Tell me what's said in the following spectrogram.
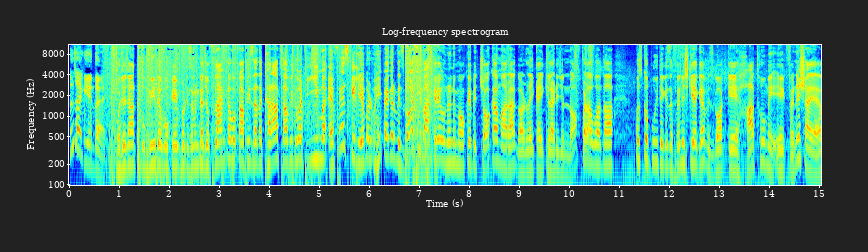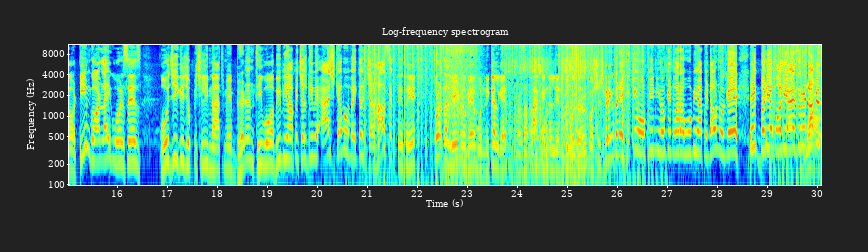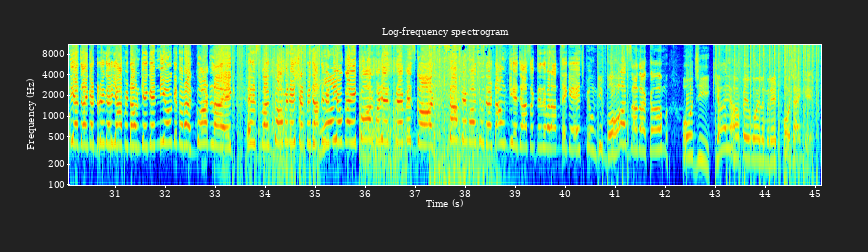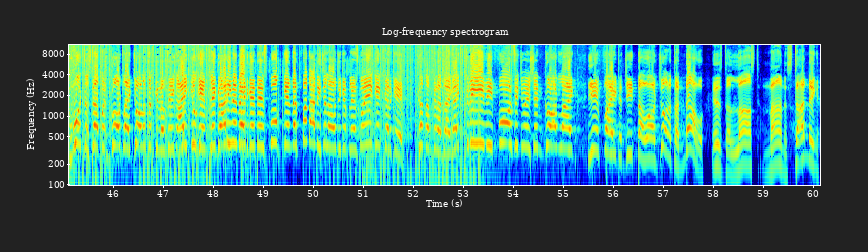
मिल जाएगी in the मुझे जहाँ तक उम्मीद है वो के 47 का जो फ्लैंक था, वो काफ़ी ज़्यादा खराब साबित हुआ टीम एफएस के लिए। बट वहीं पे अगर विस्गॉट की बात करें, उन्होंने मौके पे चौका मारा। गॉडलाइक का एक खिलाड़ी जो नॉक पड़ा हुआ था, उसको पूरी तरीके से फिनिश किया गया। विस्गॉट के हाथों में एक फिनिश आया है और टीम गॉडलाइक वर्सेज ओजी की जो पिछली मैच में भिड़न थी, वो अभी भी यहाँ पे चलती हुई। एश क्या वो व्हीकल चढ़ा सकते थे? थोड़ा सा लेट हो गए वो निकल गए। थोड़ा सा फ्लैंक एंगल लेने की वो ज़रूर कोशिश करेंगे बट एक ही ओपिनियो के द्वारा वो भी यहाँ पे डाउन हो गए। एक बढ़िया मॉली आया ज़रूर डैमेज दिया जाएगा। ट्रिगर यहाँ पे डाउन किए गए नियो के द्वारा गॉड लाइक इस वक्त डोमिनेशन पे जाते हुए नियो का एक और बढ़िया स्प्रे मिस गॉड सामने मौजूद है डाउन किए जा सकते थे बट आप देखें एचपी उनकी बहुत ज़्यादा कम। ओजी क्या यहाँ पे वो एलिमिनेट हो जाएँगे? What just happened? God like Jonathan की तरफ़ से एक IQ गेम प्ले गाड़ी में बैठ गए थे स्मोक के अंदर पता नहीं चला ओजी के प्लेयर्स को एक एक करके खत्म करा जाएगा। एक 3v4 सिचुएशन गॉड लाइक ये फाइट जीतता हुआ और Jonathan now is the last man standing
